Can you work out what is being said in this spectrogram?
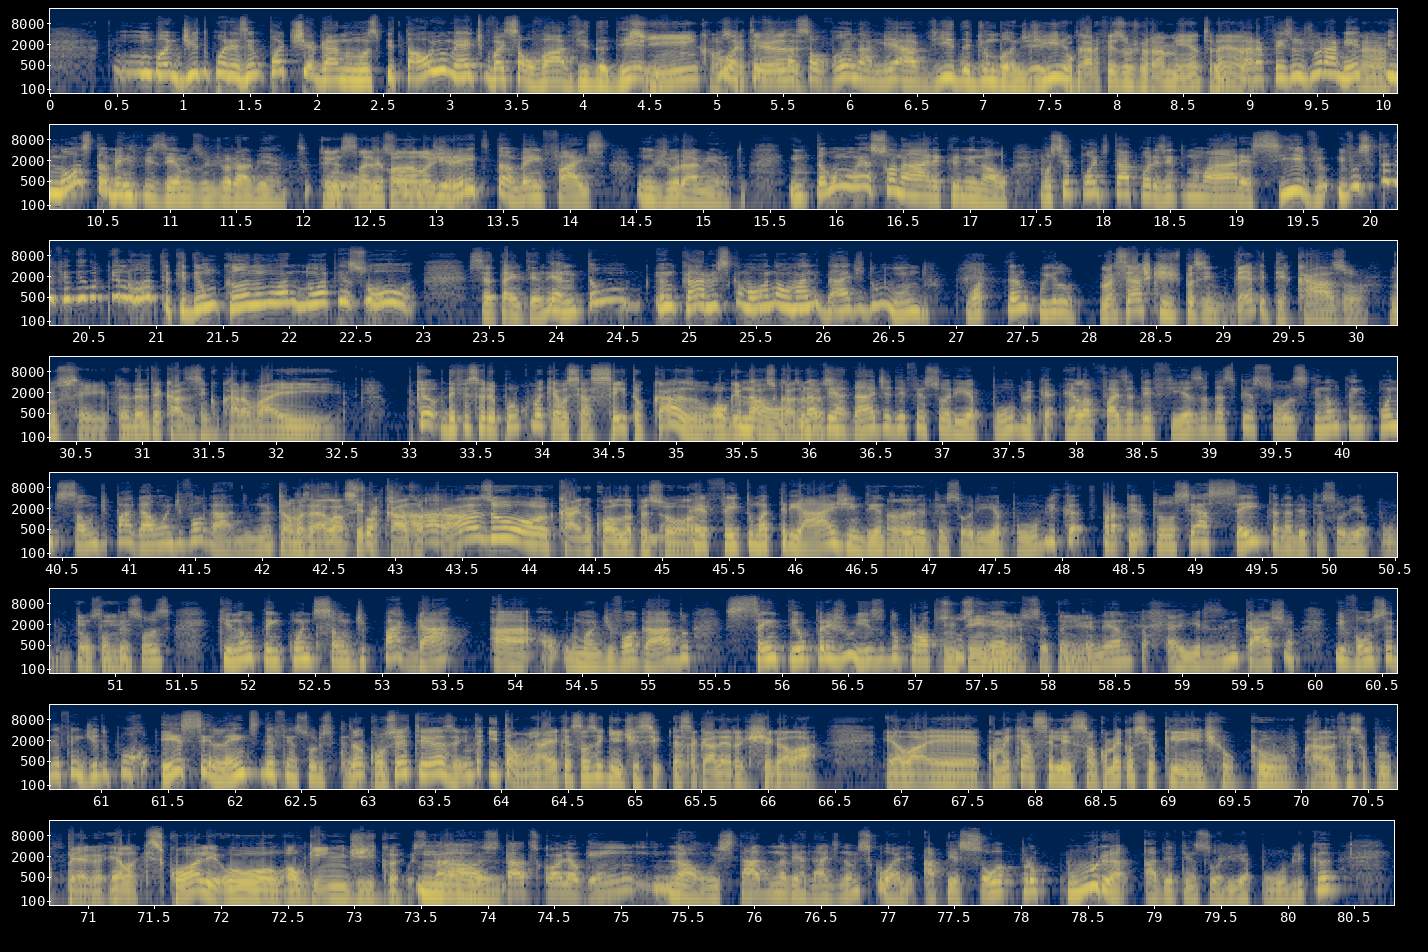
Um bandido, por exemplo, pode chegar num hospital e o médico vai salvar a vida dele. Sim, com Pô, então você está certeza. salvando a, minha- a vida de um bandido. O cara fez um juramento, né? O cara fez um juramento É. e nós também fizemos um juramento. O- Interessante, o pessoal do direito também faz um juramento. Então não é só na área criminal. Você pode estar, por exemplo, numa área civil e você está defendendo um pilantra que deu um cano numa, numa pessoa. Você está entendendo? Então eu encaro isso como a maior normalidade do mundo. Muito tranquilo. Mas você acha que, tipo assim, deve ter caso, não sei, deve ter caso assim que o cara vai. Porque a defensoria pública, como é que é? Você aceita o caso? Ou alguém não, passa o caso na verdade, a defensoria pública ela faz a defesa das pessoas que não têm condição de pagar um advogado, né? Então, mas ela Sendo aceita caso a sorteado. caso ou cai no colo da pessoa? lá? é feita uma triagem dentro Ah. da defensoria pública para você aceita na defensoria pública. Então são Entendi. pessoas que não têm condição de pagar a, um advogado sem ter o prejuízo do próprio Entendi, sustento. Você está entendendo? Então, aí eles encaixam e vão ser defendidos por excelentes defensores Não, públicos. com certeza. Ent- Então, aí a questão é a seguinte: esse- essa galera que chega lá, ela é. Como é que é a seleção? Como é que é o seu cliente que o, que o cara defensor público pega? Ela que escolhe ou alguém indica? O Estado, Não. o Estado escolhe alguém e Não, o Estado, na verdade, não escolhe. A pessoa procura a defensoria pública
